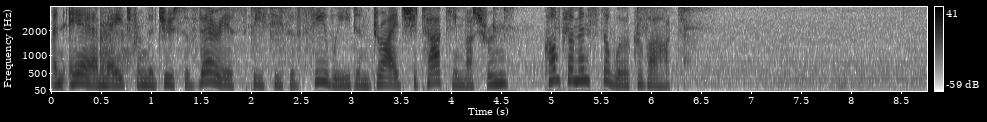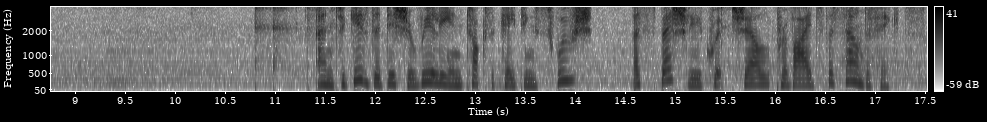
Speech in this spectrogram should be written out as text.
An air made from the juice of various species of seaweed and dried shiitake mushrooms complements the work of art. And to give the dish a really intoxicating swoosh, a specially equipped shell provides the sound effects.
